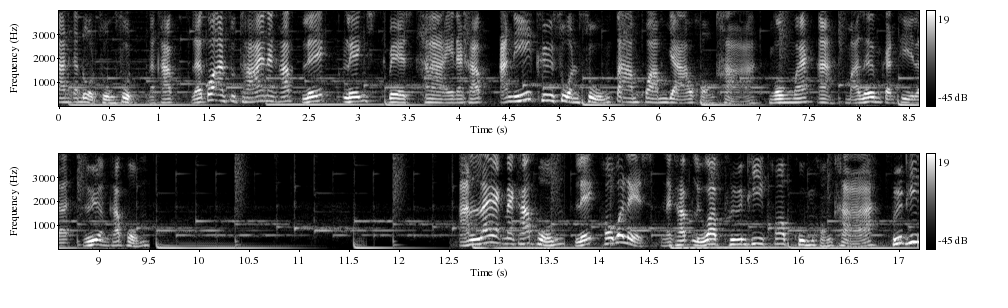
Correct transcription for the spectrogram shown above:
การกระโดดสูงสุดนะครับแล้วก็อันสุดท้ายนะครับ leg length base high นะครับอันนี้คือส่วนสูงตามความยาวของขางงไหมอะมาเริ่มกันทีละเรื่องครับผม อันแรกนะครับผม leg coverage นะครับหรือว่าพื้นที่ครอบคลุมของขา พื้นที่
